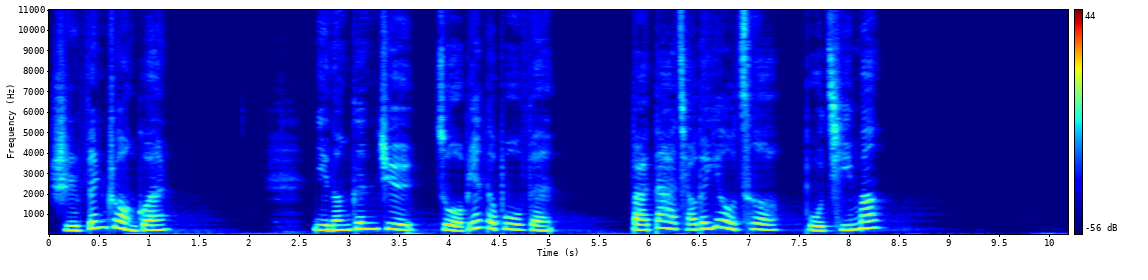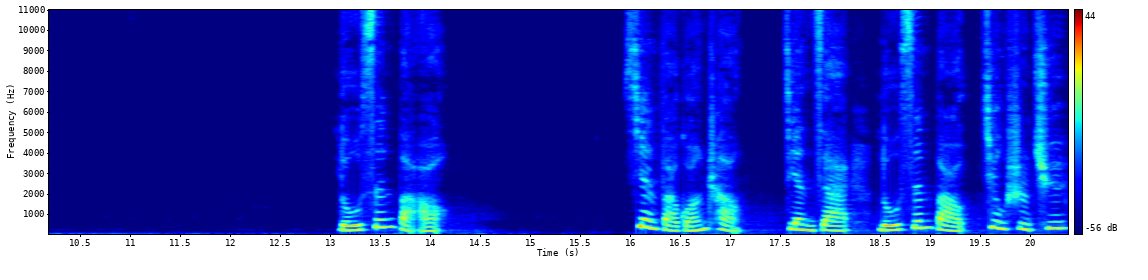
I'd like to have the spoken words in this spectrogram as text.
十分壮观。你能根据左边的部分，把大桥的右侧补齐吗？卢森堡宪法广场建在卢森堡旧市区，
